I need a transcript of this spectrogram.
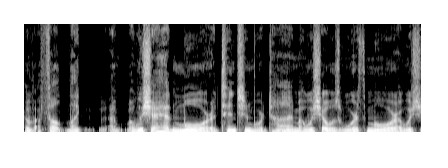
I, I felt like I, I wish I had more attention, more time. I wish I was worth more. I wish,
